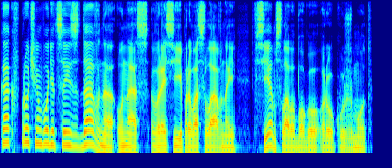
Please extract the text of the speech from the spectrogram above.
как, впрочем, водится издавна у нас в России православной, всем, слава богу, руку жмут.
